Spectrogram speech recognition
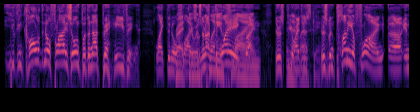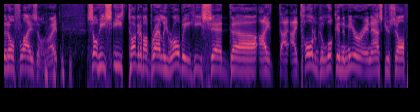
You can call it the no fly zone, but they're not behaving like the no Right, fly zone. They're not playing right. There's in you're that right. There's, there's been plenty of flying uh, in the no fly zone, right? so he's he's talking about Bradley Roby. He said, uh, I, I I told him to look in the mirror and ask yourself,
